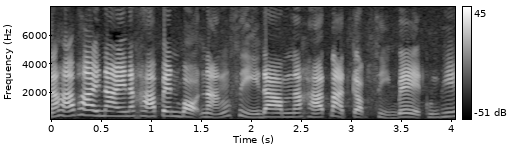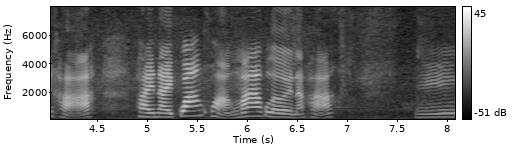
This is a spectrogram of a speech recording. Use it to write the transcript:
นะคะ ภายในนะคะเป็นเบาะหนังสีดำนะคะ ตัดกับสีเบจคุณพี่ขาภายในกว้างขวางมากเลยนะคะนี่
